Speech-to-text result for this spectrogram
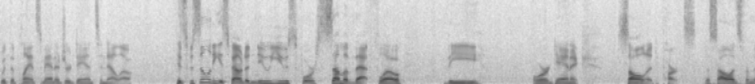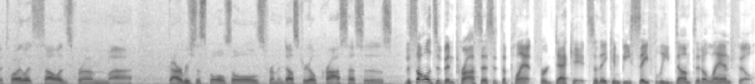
with the plant's manager, Dan Tonello. His facility has found a new use for some of that flow the organic solid parts. The solids from the toilets, solids from uh, garbage disposals, from industrial processes. The solids have been processed at the plant for decades so they can be safely dumped at a landfill.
